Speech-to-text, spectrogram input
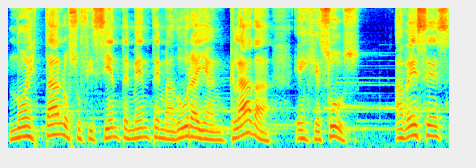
no está lo suficientemente madura y anclada en Jesús. A veces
